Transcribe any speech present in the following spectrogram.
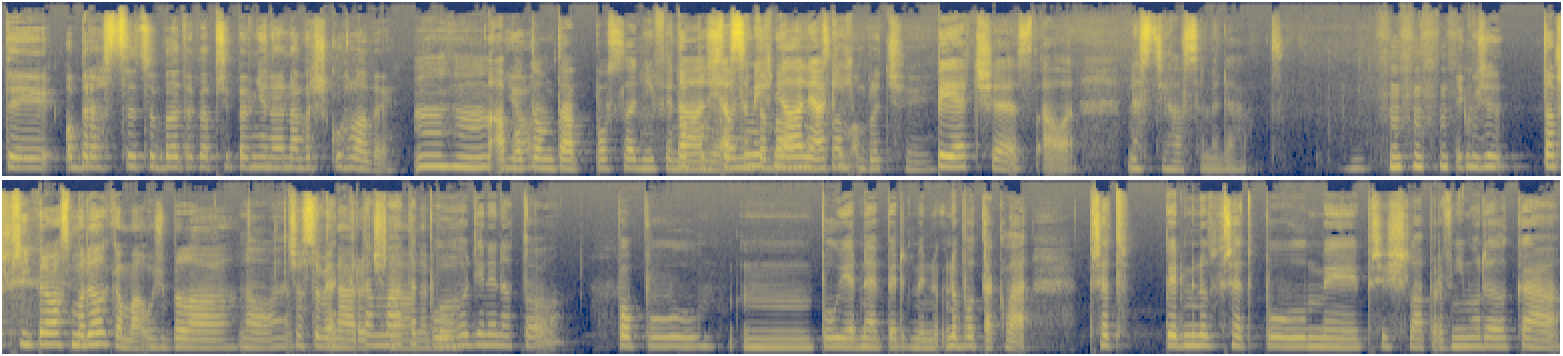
ty obrazce, co byly takhle připevněné na vršku hlavy? Mm-hmm, a jo? potom ta poslední finální. Ta poslední, Já jsem jich měla nějakých pět, šest, ale nestihla se mi dát. Jakože ta příprava s modelkama už byla no, časově tak náročná. Tam máte nebo... půl hodiny na to, po půl, mm, půl jedné, pět minut, nebo takhle. Před pět minut před půl mi přišla první modelka,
